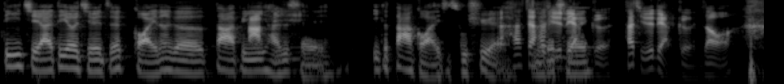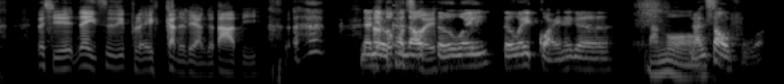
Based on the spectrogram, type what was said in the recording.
第一节还是第二节直接拐那个大 B 还是谁？一个大拐子出去，哎，他他其实两个，他其实两个，你知道吗？那其实那一次 play 干了两个大 B。那 你有看到德威德威拐那个蓝莫蓝少辅啊？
